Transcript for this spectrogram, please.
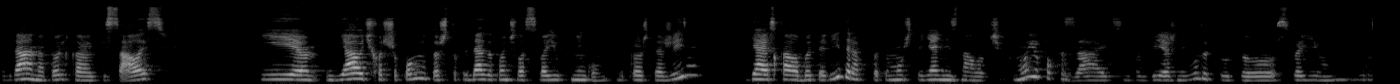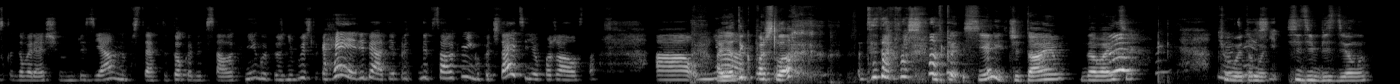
когда она только писалась. И я очень хорошо помню то, что когда я закончила свою книгу «Непрожитая жизнь», я искала бета-ридеров, потому что я не знала вообще, кому ее показать. Ну, как бы я же не буду тут своим русскоговорящим друзьям, ну, представь, ты только написала книгу, ты же не будешь такая, «Эй, ребят, я написала книгу, почитайте ее, пожалуйста». А, у меня... А я так пошла. Ты так пошла? Такая, Сели, читаем, давайте. Ну, Чего вот это мы сидим без дела?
